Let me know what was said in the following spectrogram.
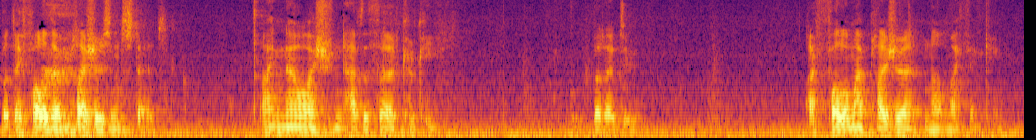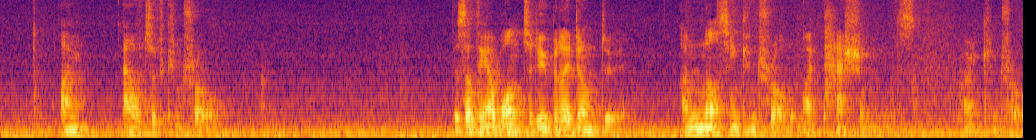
but they follow their pleasures instead. I know I shouldn't have the third cookie, but I do. I follow my pleasure, not my thinking. I'm out of control. There's something I want to do, but I don't do it. I'm not in control. My passions are in control.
